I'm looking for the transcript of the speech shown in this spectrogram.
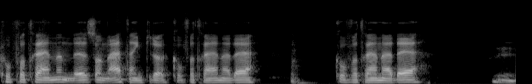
hvorfor trener en? Det er sånn jeg tenker da. Hvorfor trener jeg det? Hvorfor trener jeg det? Mm.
